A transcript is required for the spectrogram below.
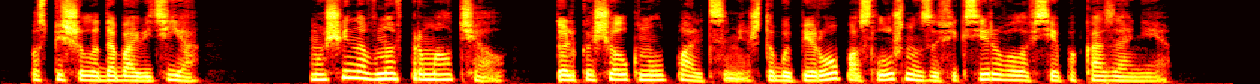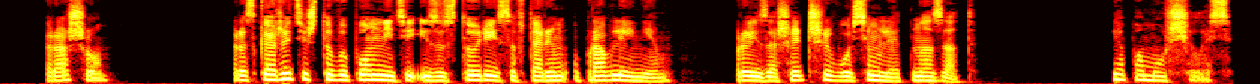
— поспешила добавить я. Мужчина вновь промолчал, только щелкнул пальцами, чтобы перо послушно зафиксировало все показания. «Хорошо. Расскажите, что вы помните из истории со вторым управлением, произошедшей восемь лет назад». Я поморщилась,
